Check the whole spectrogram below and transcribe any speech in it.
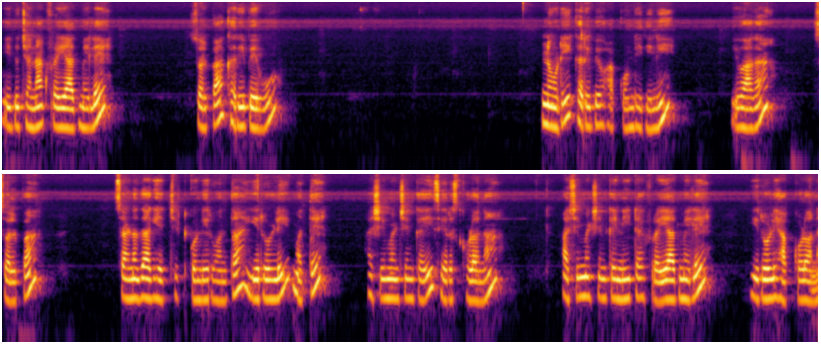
ಇದು ಚೆನ್ನಾಗಿ ಫ್ರೈ ಆದಮೇಲೆ ಸ್ವಲ್ಪ ಕರಿಬೇವು. ನೋಡಿ ಕರಿಬೇವು ಹಾಕ್ಕೊಂಡಿದ್ದೀನಿ. ಇವಾಗ ಸ್ವಲ್ಪ ಸಣ್ಣದಾಗಿ ಹೆಚ್ಚಿಟ್ಕೊಂಡಿರುವಂಥ ಈರುಳ್ಳಿ ಮತ್ತು ಹಸಿಮೆಣ್ಸಿನ್ಕಾಯಿ ಸೇರಿಸ್ಕೊಳ್ಳೋಣ. ಹಸಿಮೆಣ್ಸಿನ್ಕಾಯಿ ನೀಟಾಗಿ ಫ್ರೈ ಆದಮೇಲೆ ಈರುಳ್ಳಿ ಹಾಕ್ಕೊಳ್ಳೋಣ.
